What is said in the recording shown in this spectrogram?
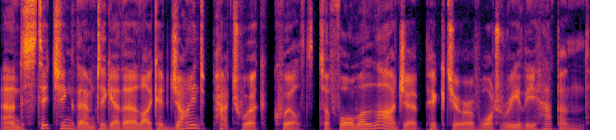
and stitching them together like a giant patchwork quilt to form a larger picture of what really happened.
